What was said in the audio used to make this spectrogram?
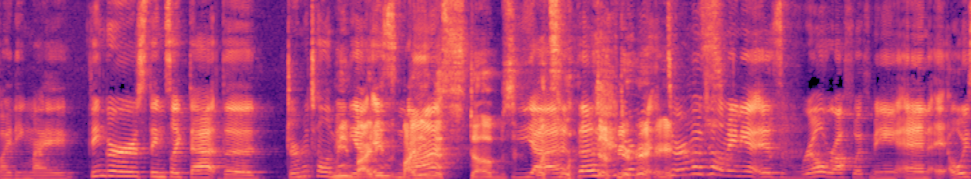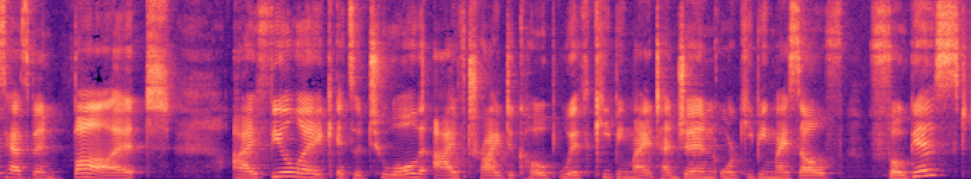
biting my fingers, things like that. The dermatillomania mean, biting is biting not, the stubs. yeah, the left of your derma- dermatillomania is real rough with me, and it always has been. But I feel like it's a tool that I've tried to cope with keeping my attention or keeping myself focused.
